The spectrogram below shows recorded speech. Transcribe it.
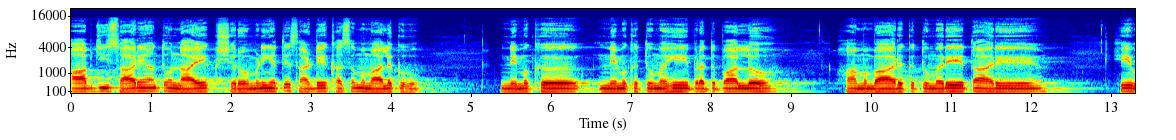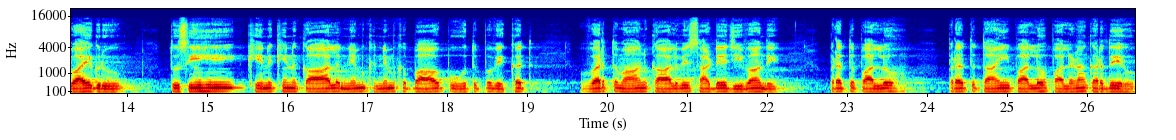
ਆਪ ਜੀ ਸਾਰਿਆਂ ਤੋਂ ਨਾਇਕ, ਸ਼੍ਰੋਮਣੀ ਅਤੇ ਸਾਡੇ ਖਸਮ ਮਾਲਕ ਹੋ। ਨਿਮਖ ਨਿਮਖ ਤੁਮ ਹੀ ਪ੍ਰਤਪਾਲੋ, ਹਮ ਬਾਰਕ ਤੁਮਰੇ ਧਾਰੇ। ਹੇ ਵਾਹਿਗੁਰੂ, ਤੁਸੀਂ ਹੀ ਖਿਨ ਖਿਨ ਕਾਲ ਨਿਮਖ ਨਿਮਖ ਭਾਵ ਭੂਤ ਭਵਿਖਤ ਵਰਤਮਾਨ ਕਾਲ ਵਿੱਚ ਸਾਡੇ ਜੀਵਾਂ ਦੇ ਪ੍ਰਤ ਪਾਲੋ ਪ੍ਰਤ ਤਾਈ ਪਾਲੋ ਪਾਲਣਾ ਕਰਦੇ ਹੋ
